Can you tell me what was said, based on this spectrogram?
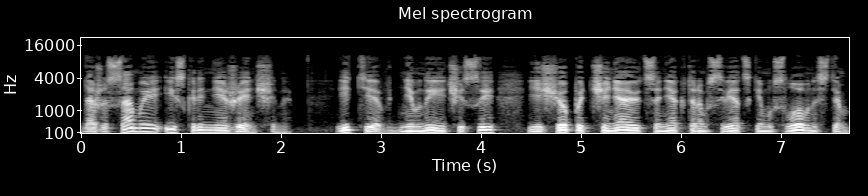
Даже самые искренние женщины и те в дневные часы еще подчиняются некоторым светским условностям,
